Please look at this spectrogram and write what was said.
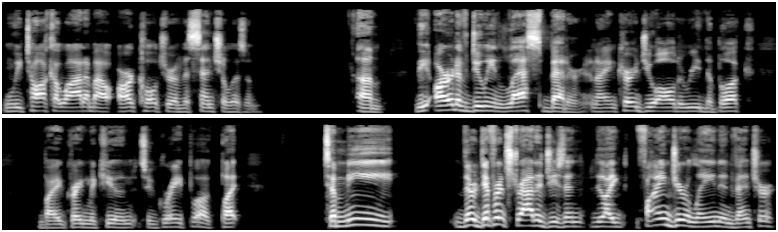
we talk a lot about our culture of essentialism. Um, the art of doing less better, and I encourage you all to read the book by Greg McKeown. It's a great book, but to me, there are different strategies, and like find your lane in venture.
